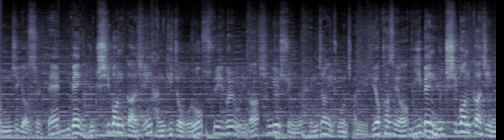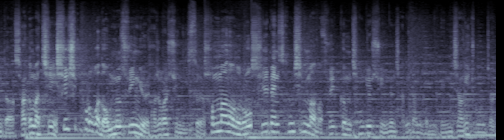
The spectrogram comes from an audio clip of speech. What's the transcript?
움직였을 때 260원까지 단기적으로 수익을 우리가 챙길 수 있는 굉장히 좋은 자리. 기억하세요. 260원까지입니다. 자그마치 70%가 넘는 수익률 가져갈 수 있어요. 1000만 원으로 730만 원 수익금 챙길 수 있는 자리라는 겁니다. 굉장히 좋은 자리.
